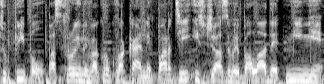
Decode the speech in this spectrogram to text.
«Two People», построенный вокруг вокальной партии из джазовой баллады «Мини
